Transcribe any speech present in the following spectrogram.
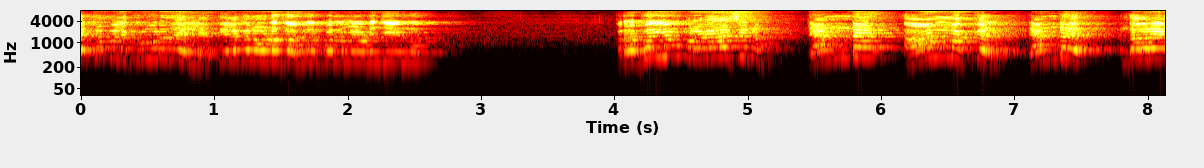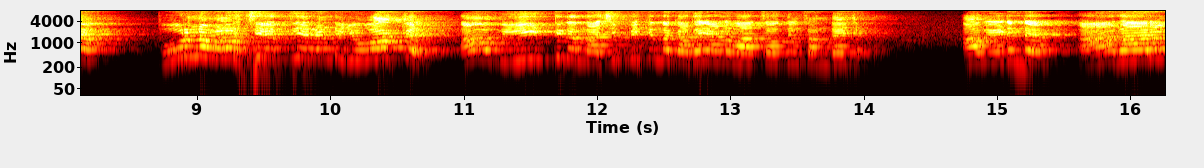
ഏറ്റവും വലിയ ക്രൂരതയല്ലേ? തിലകനോടും കവിയൂർ ചെയ്യുന്നു. പ്രഭയും പ്രകാശനും രണ്ട് ആൺമക്കൾ രണ്ട് എന്താ പറയാ പൂർണ വളർച്ചയെത്തിയ രണ്ട് യുവാക്കൾ ആ വീട്ടിനെ നശിപ്പിക്കുന്ന കഥയാണ് വാസ്തവത്തിൽ സന്ദേശം. ആ വീടിന്റെ ആധാരം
